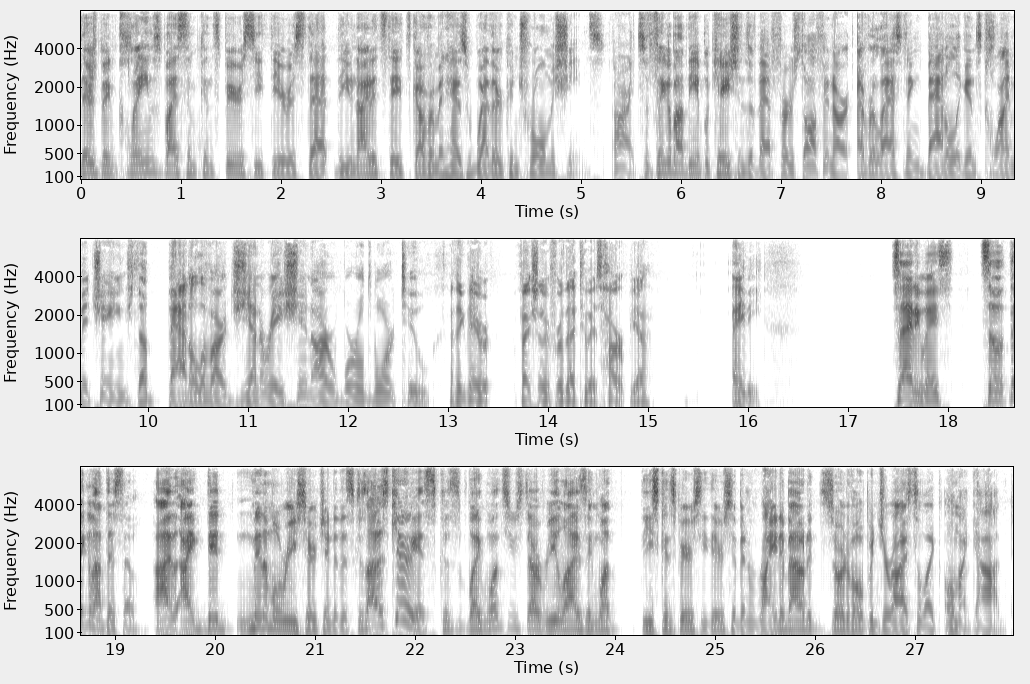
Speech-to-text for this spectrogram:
There's been claims by some conspiracy theorists that the United States government has weather control machines. All right, so think about the implications of that first off in our everlasting battle against climate change, the battle of our generation, our World War II. I think they affectionately refer that to as HAARP, yeah? Maybe. So, anyways, so think about this though. I, I did minimal research into this because I was curious. Because like once you start realizing what these conspiracy theorists have been right about, it sort of opens your eyes to like, oh my god.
